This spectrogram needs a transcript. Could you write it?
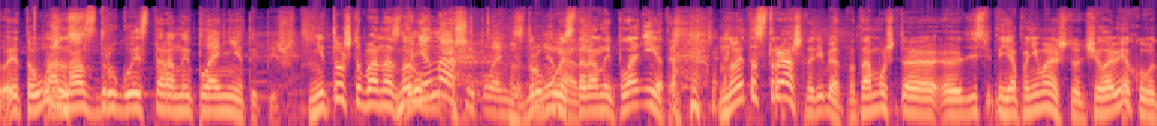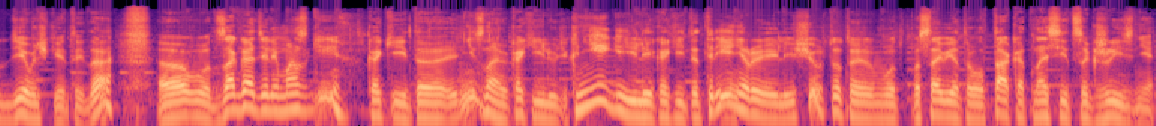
Это ужас. Она с другой стороны планеты пишет. Не то, чтобы она с, Но друг- не нашей планеты. с другой стороны планеты. Но это страшно, ребят, потому что э, действительно я понимаю, что человеку, вот девочке этой, да, вот, загадили мозги какие-то, не знаю, какие люди, книги или какие-то тренеры или еще кто-то вот посоветовал так относиться к жизни.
